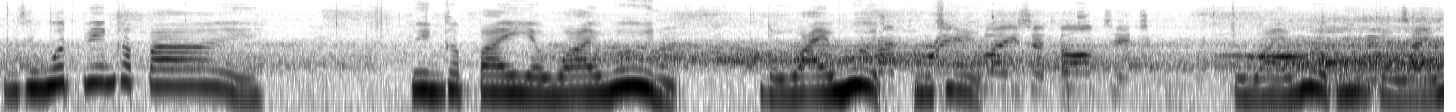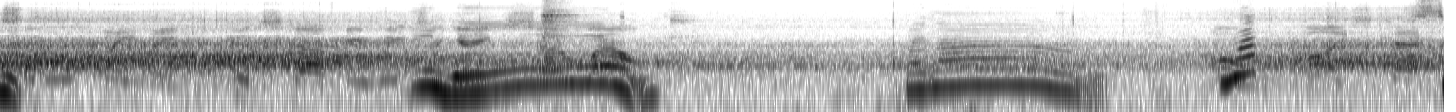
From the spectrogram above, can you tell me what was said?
นัทวุฒิวิ่งเข้าไป วิ่งเข้าไปอย่าวายวื่นอย่าวายวืดไม่ใช่ plays advantage. จะวายวืดนะอย่าวายวืด Good stuff. He ไอ้ reads เวนไปแล้ว Oh, What? nice tackle. ส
